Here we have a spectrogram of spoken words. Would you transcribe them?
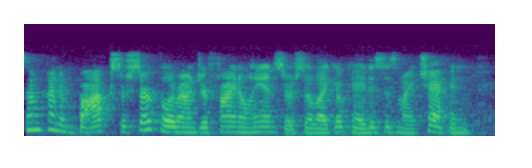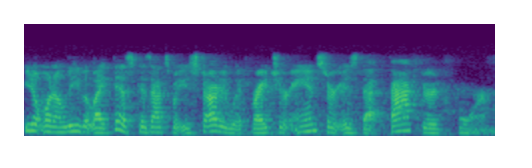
some kind of box or circle around your final answer. So like, okay, this is my check, and you don't want to leave it like this because that's what you started with, right? Your answer is that factored form.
